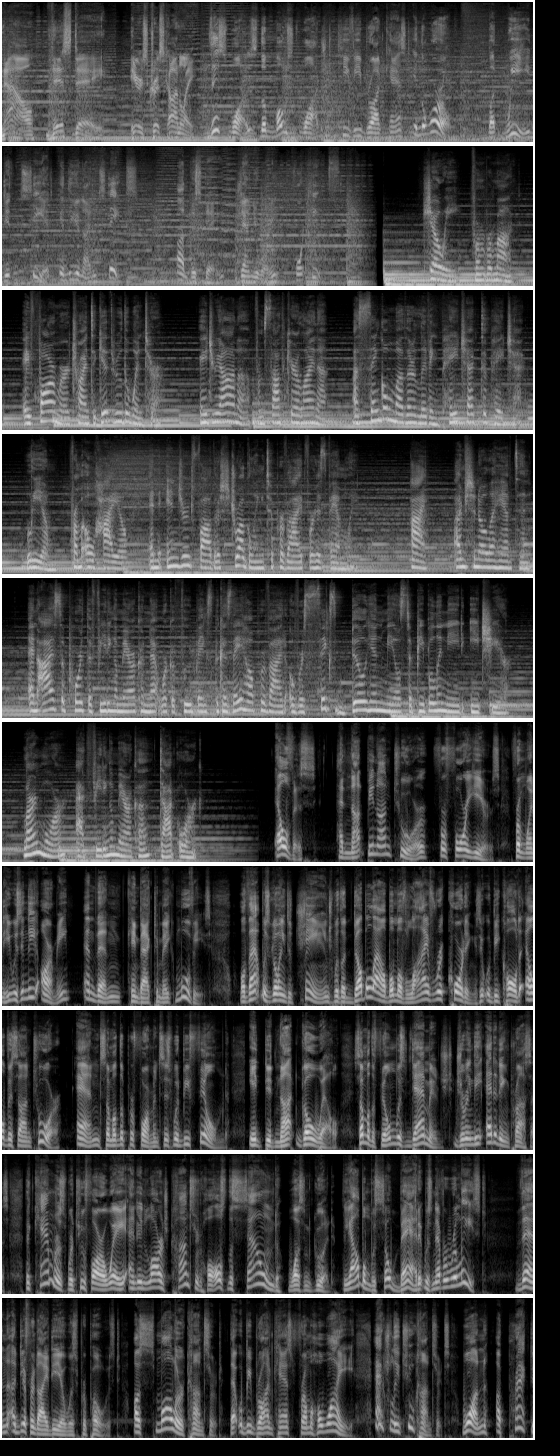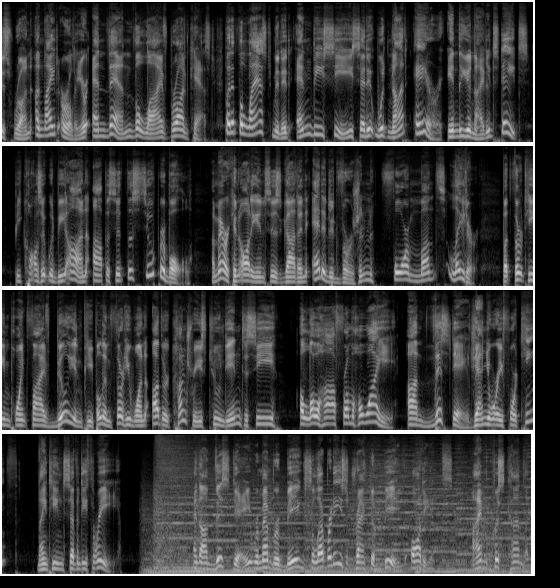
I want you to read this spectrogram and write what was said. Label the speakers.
Speaker 1: Now, this day. Here's Chris Conley.
Speaker 2: This was the most watched TV broadcast in the world, but we didn't see it in the United States. On this day, January 14th.
Speaker 3: Joey from Vermont, a farmer trying to get through the winter. Adriana from South Carolina, a single mother living paycheck to paycheck. Liam from Ohio, an injured father struggling to provide for his family. Hi, I'm Shanola Hampton, and I support the Feeding America network of food banks because they help provide over 6 billion meals to people in need each year. Learn more at feedingamerica.org.
Speaker 2: Elvis had not been on tour for four years, from when he was in the Army and then came back to make movies. Well, that was going to change with a double album of live recordings. It would be called Elvis on Tour, and some of the performances would be filmed. It did not go well. Some of the film was damaged during the editing process. The cameras were too far away, and in large concert halls, the sound wasn't good. The album was so bad it was never released. Then a different idea was proposed a smaller concert that would be broadcast from Hawaii. Actually, two concerts one, a practice run a night earlier, and then the live broadcast. But at the last minute, NBC said it would not air in the United States because it would be on opposite the Super Bowl. American audiences got an edited version four months later. But 13.5 billion people in 31 other countries tuned in to see Aloha from Hawaii on this day, January 14th, 1973. And on this day, remember big celebrities attract a big audience. I'm Chris Conley.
